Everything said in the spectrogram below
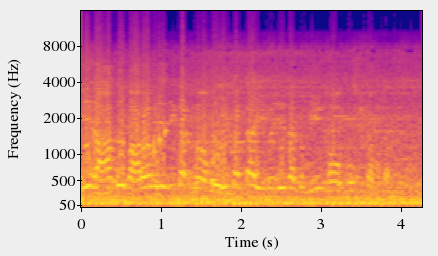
ਜੇ ਰਾਤ ਦੇ 12 ਵਜੇ ਦੀ ਘਟਨਾ ਹੋਈ ਤਾਂ 2:30 ਵਜੇ ਤੱਕ ਬੇਖੌਫ ਹੋ ਕੇ ਕੰਮ ਕਰਦੇ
